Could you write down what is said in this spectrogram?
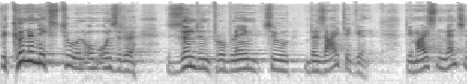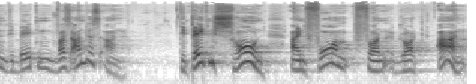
Wir können nichts tun, um unser Sündenproblem zu beseitigen. Die meisten Menschen, die beten was anderes an. Die beten schon eine Form von Gott an.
